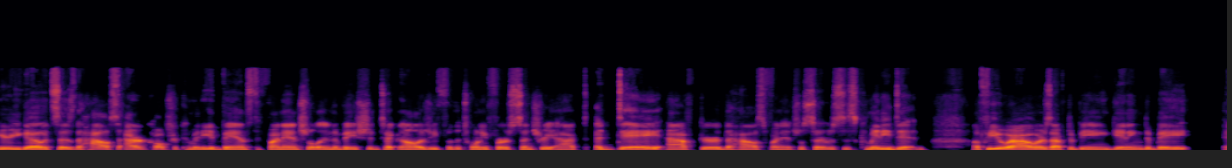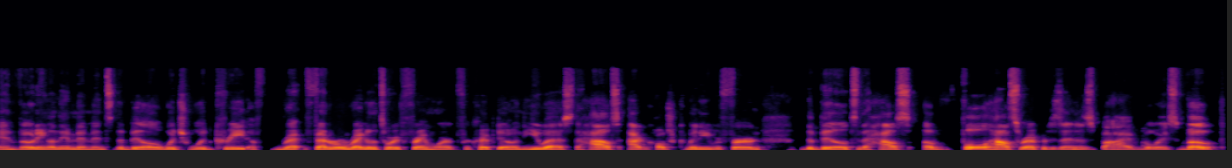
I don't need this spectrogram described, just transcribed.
Here you go. It says the House Agriculture Committee advanced the Financial Innovation Technology for the 21st Century Act a day after the House Financial Services Committee did. A few hours after beginning debate, and voting on the amendment to the bill, which would create a re- federal regulatory framework for crypto in the U.S., the House Agriculture Committee referred the bill to the House of full House Representatives by voice vote.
